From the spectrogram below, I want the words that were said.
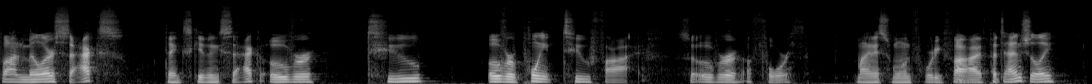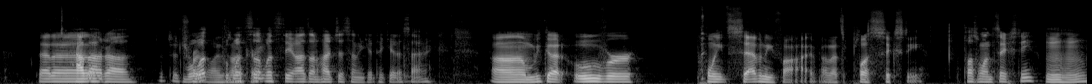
Von Miller sacks. Thanksgiving sack over two over point two five. So over a fourth. Minus one forty five. Potentially. That uh How about uh, what, what's the, what's the odds on Hutchinson to get to get a sack? Um we've got over point seventy five. Oh, that's plus sixty. Plus one sixty. Mm-hmm.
